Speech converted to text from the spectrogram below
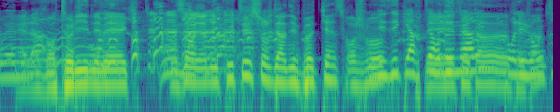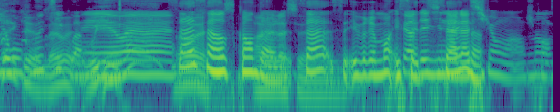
Ouais, mais la là- ventoline, les mecs. Ils ont rien écouté sur le dernier podcast, franchement. Les écarteurs Mais de un- pour les gens qui ronflent bah aussi, ouais. quoi. Mais Oui. ouais, ouais. Ça, Ah ouais. c'est un scandale. Ah ça, c'est vraiment. et Faire cette des scène- inhalations, hein, je Non, pense.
